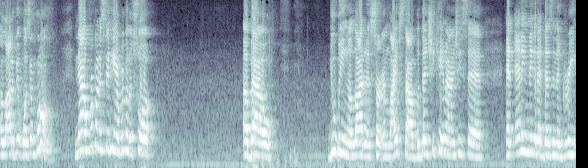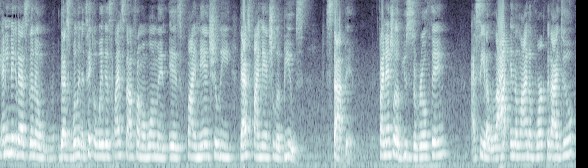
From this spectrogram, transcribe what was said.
a lot of it wasn't wrong. Now we're gonna sit here, and we're gonna talk about you being allotted a certain lifestyle, but then she came out and she said, and any nigga that doesn't agree, any nigga that's gonna that's willing to take away this lifestyle from a woman is financially that's financial abuse. Stop it. Financial abuse is a real thing. I see it a lot in the line of work that I do.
